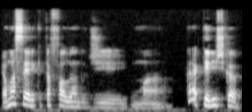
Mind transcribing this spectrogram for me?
É uma série que está falando de uma característica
